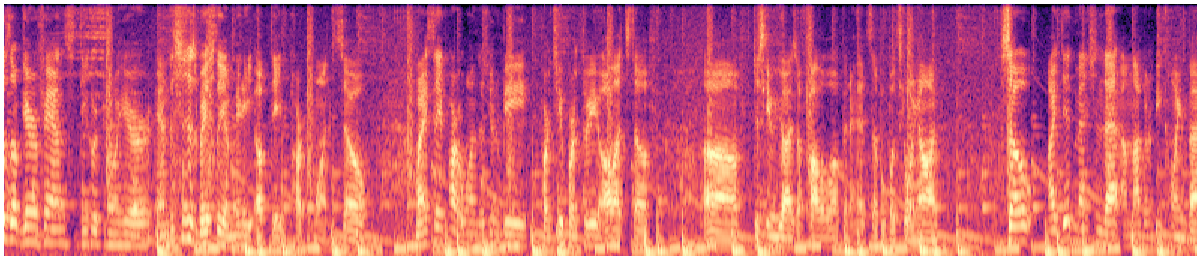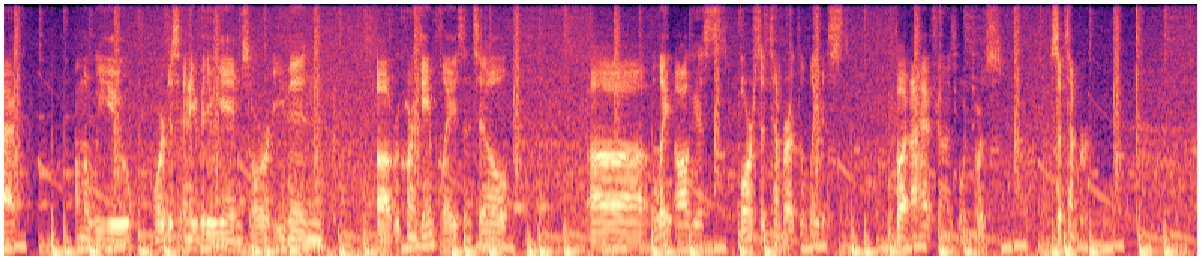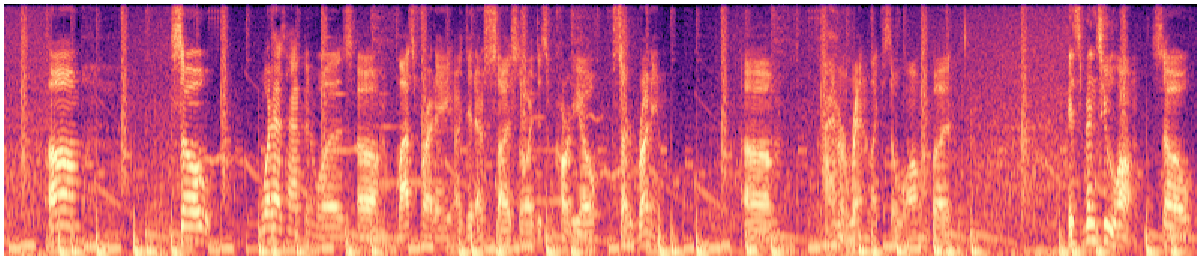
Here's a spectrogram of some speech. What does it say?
What is up gamer fans, Decoy here, and this is just basically a mini update part 1. So, when I say part 1, there's going to be part 2, part 3, all that stuff. Uh, just giving you guys a follow-up and a heads up of what's going on. So, I did mention that I'm not going to be coming back on the Wii U, or just any video games, or even uh, recording gameplays until uh, late August or September at the latest. But I have a feeling it's going towards September. Um, so what has happened was um, last Friday I did exercise, so I did some cardio, started running. Um, I haven't ran like so long, but it's been too long. So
